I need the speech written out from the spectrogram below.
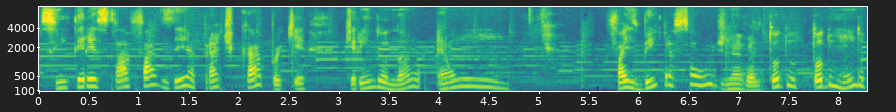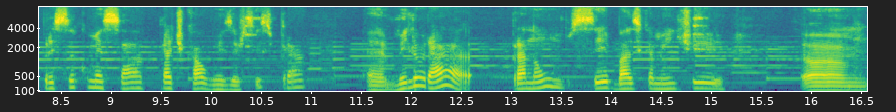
se interessar a fazer, a praticar, porque querendo ou não é um faz bem para a saúde, né, velho? Todo todo mundo precisa começar a praticar algum exercício para é, melhorar, para não ser basicamente um,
